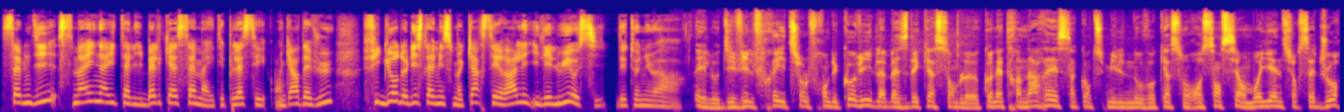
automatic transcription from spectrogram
Samedi, Smaïn Italie Belkacem a été placé en garde à vue. Figure de l'islamisme carcéral, il est lui aussi détenu à Arles. Elodie Wilfried, sur le front du Covid, la baisse des cas semble connaître un arrêt. 50 000 nouveaux cas sont recensés en moyenne sur 7 jours.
